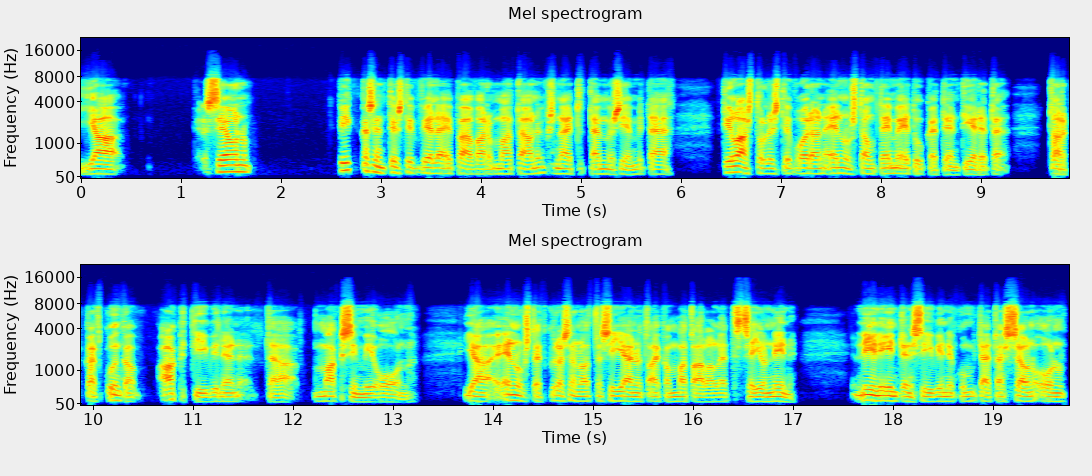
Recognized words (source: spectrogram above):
Ja se on pikkasen tietysti vielä epävarmaa. Tämä on yksi näitä tämmöisiä, mitä tilastollisesti voidaan ennustaa, mutta emme etukäteen tiedetä tarkkaan, että kuinka aktiivinen tämä maksimi on. Ja ennusteet kyllä sanoo, että se jää nyt aika matalalle, että se ei ole niin, niin intensiivinen kuin mitä tässä on, on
